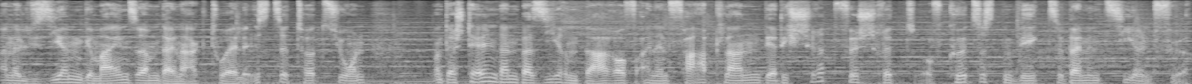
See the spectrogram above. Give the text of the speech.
analysieren gemeinsam deine aktuelle Ist-Situation und erstellen dann basierend darauf einen Fahrplan, der dich Schritt für Schritt auf kürzestem Weg zu deinen Zielen führt.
